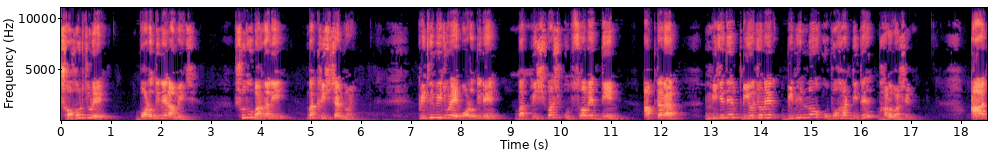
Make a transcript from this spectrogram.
শহর জুড়ে বড়দিনের আমেজ। শুধু বাঙালি বা খ্রিস্টান নয়, পৃথিবী জুড়ে বড়দিনে বা ক্রিসমাস উৎসবের দিন আপনারা নিজেদের প্রিয়জনের বিভিন্ন উপহার দিতে ভালোবাসেন। আজ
